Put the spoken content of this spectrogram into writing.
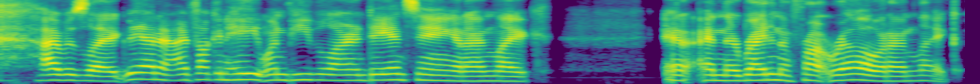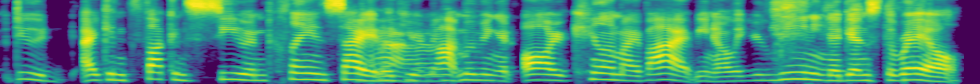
I was like, man, I fucking hate when people aren't dancing and I'm like and, and they're right in the front row and I'm like, dude, I can fucking see you in plain sight. Yeah. Like you're not moving at all. You're killing my vibe, you know, like you're leaning against the rail.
